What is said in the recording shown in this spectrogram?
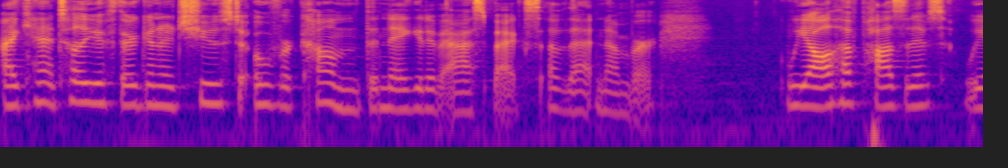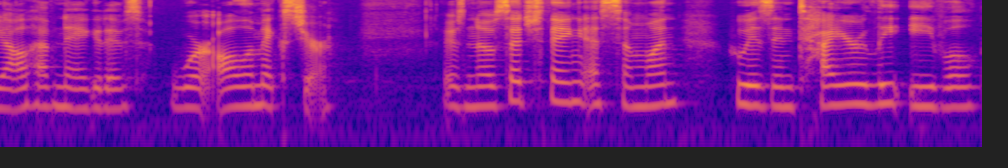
I can't tell you if they're going to choose to overcome the negative aspects of that number. We all have positives, we all have negatives, we're all a mixture. There's no such thing as someone who is entirely evil,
